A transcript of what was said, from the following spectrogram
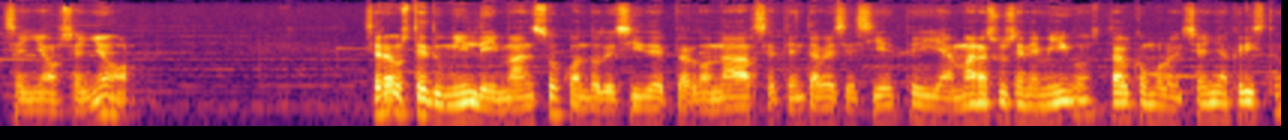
Señor, Señor. ¿Será usted humilde y manso cuando decide perdonar 70 veces 7 y amar a sus enemigos tal como lo enseña Cristo?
